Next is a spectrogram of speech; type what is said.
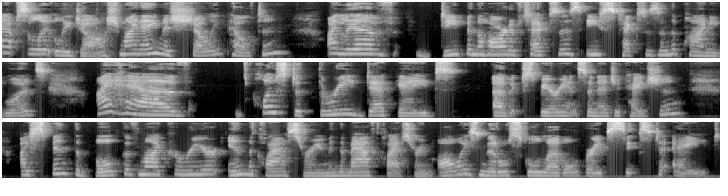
Absolutely, Josh. My name is Shelly Pelton. I live deep in the heart of Texas, East Texas in the Piney Woods. I have close to three decades of experience in education. I spent the bulk of my career in the classroom, in the math classroom, always middle school level, grades six to eight.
